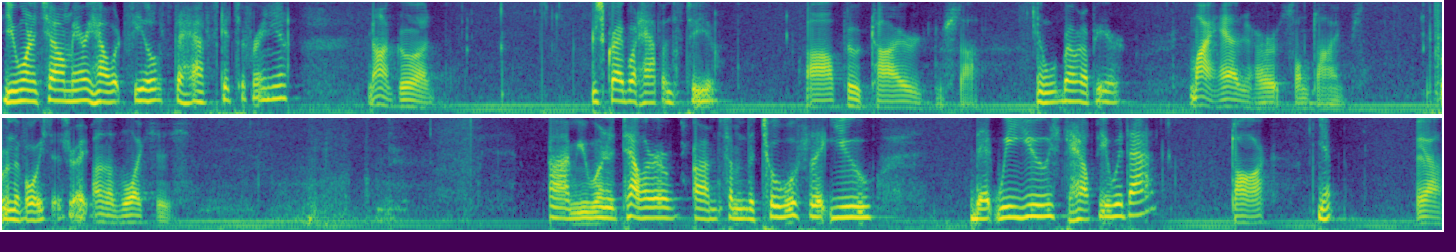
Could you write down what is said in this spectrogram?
You want to tell Mary how it feels to have schizophrenia? Not good. Describe what happens to you. I feel tired and stuff. And we're about up here My head hurts sometimes. from the voices, right? And the voices. Um, you want to tell her um, some of the tools that you that we use to help you with that? Talk. Yep. Yeah.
